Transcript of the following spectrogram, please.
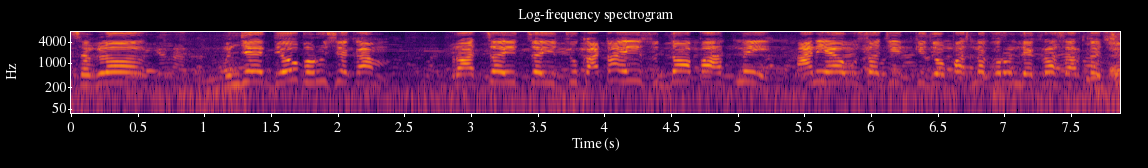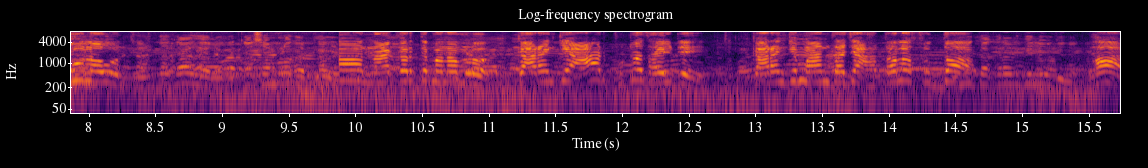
सगळं म्हणजे देव भरुषे काम रातचं इच्छा इच्छू काटाही सुद्धा पाहत नाही. आणि या ऊसाची इतकी जोपासना करून लेकरासारखं जीव लावून हा, नाकारते मनामुळं. कारण की आठ फुटच हाईट आहे. कारण की माणसाच्या हाताला सुद्धा हा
